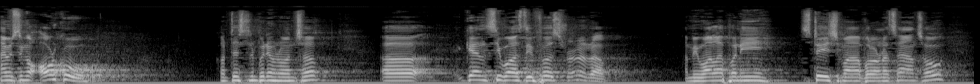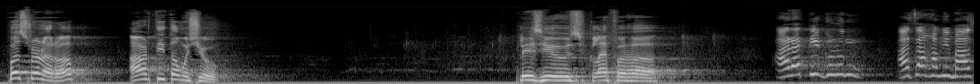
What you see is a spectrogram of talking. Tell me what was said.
हामीसँग अर्को कन्टेस्टेन्ट पनि हुनुहुन्छ। Again she was the first runner up हामी उहाँलाई पनि स्टेजमा बोलाउन चाहन्छौँ। First runner up Aarati Tamusyo please huge clap for her Aarati Gurung आज हामी माझ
